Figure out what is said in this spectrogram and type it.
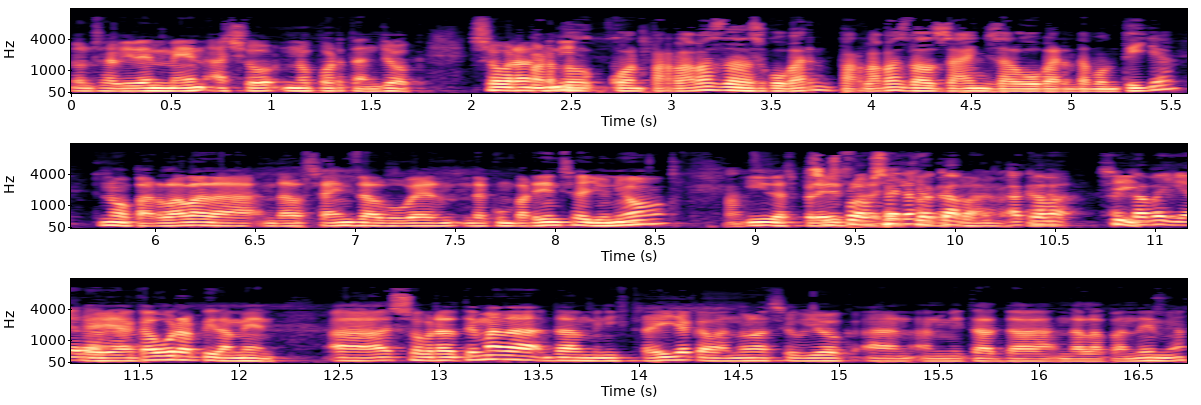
doncs evidentment això no porta enlloc. Sobre el Perdó, mini- quan parlaves de desgovern, parlaves dels anys del govern de Montilla? no, parlava de, dels anys del govern de Convergència i Unió i després... Sisplau, Sergio, acaba, Catalunya acaba, sí, acaba i ara- Eh, acabo ràpidament. Uh, sobre el tema de, del ministre Illa, que abandona el seu lloc en, en meitat de, de la pandèmia,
